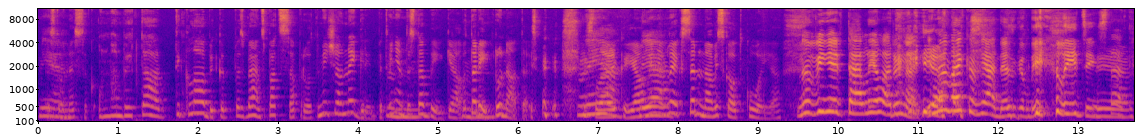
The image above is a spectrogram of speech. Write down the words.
es Jā. to nesaku. Un man bija tā, tik labi, ka tas bērns pats saprot. Viņš jau negrib, bet viņam tas Mhm. dabīgi. Jā, mm -hmm. arī runātais. Nu Visu jā, laiku, jā. jā. Viņam liekas, sarunā visu kaut ko. Jā. Nu, viņa ir tā lielā runātāja. Jā. nu, laikam, jā, diezgan lī- līdzīgs. Tāds.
